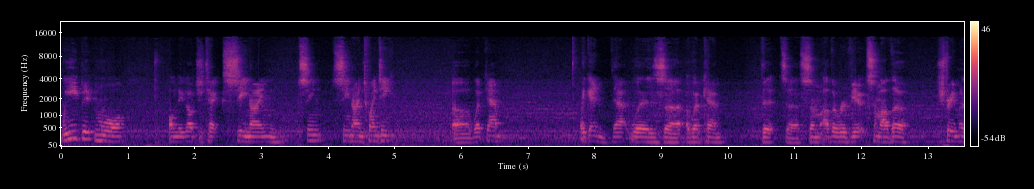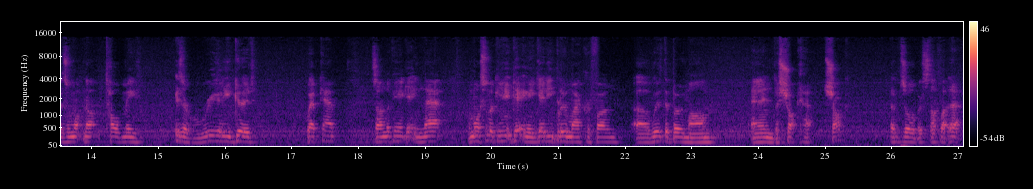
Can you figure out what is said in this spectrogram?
wee bit more on the Logitech C9, C, C920 uh, webcam. Again, that was uh, a webcam that uh, some other review, some other streamers and whatnot told me is a really good webcam. So I'm looking at getting that. I'm also looking at getting a Yeti Blue microphone uh, with the boom arm and the shock shock absorber stuff like that.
